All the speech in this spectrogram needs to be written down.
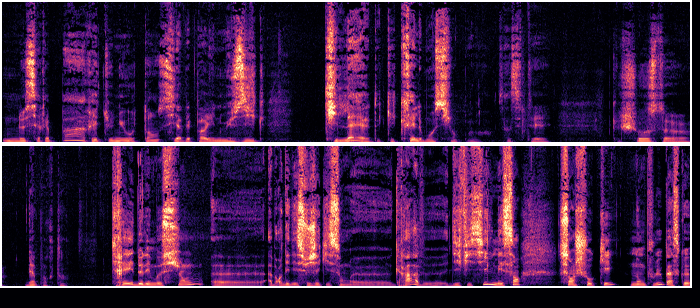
ne serait pas retenu autant s'il n'y avait pas une musique qui l'aide, qui crée l'émotion. Ça, c'était quelque chose euh, d'important. Créer de l'émotion, euh, aborder des sujets qui sont euh, graves, euh, difficiles, mais sans sans choquer non plus, parce que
